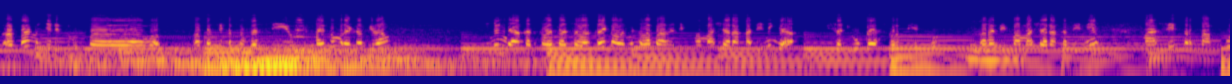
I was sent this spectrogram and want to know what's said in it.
apa menjadi pe- apa sih petugas di wisma itu mereka bilang ini nggak akan selesai-selesai kalau misalnya paradigma masyarakat ini nggak bisa diubah seperti itu Hmm, paradigma masyarakat ini masih terpaku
